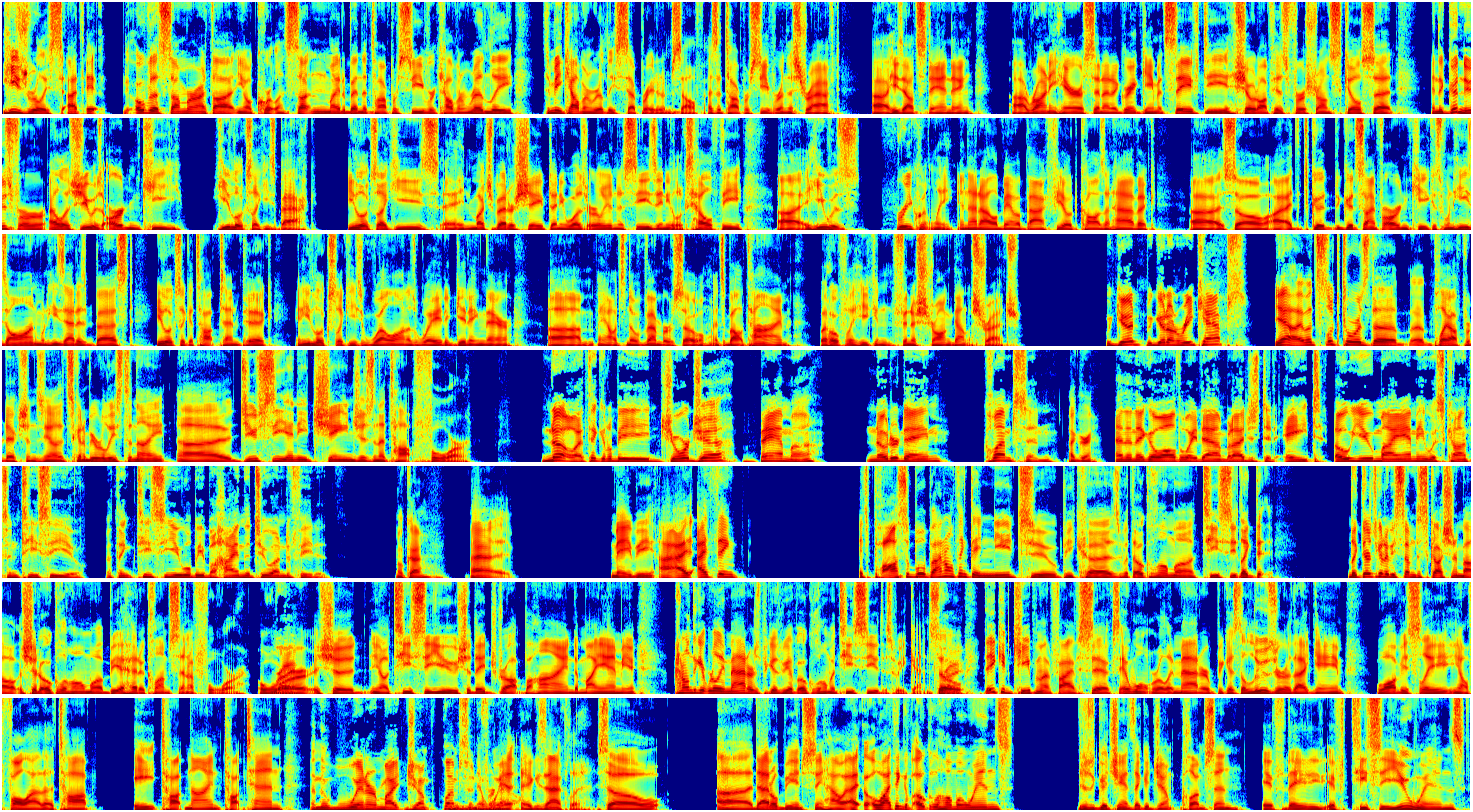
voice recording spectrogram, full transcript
he's really it, over the summer. I thought you know Courtland Sutton might have been the top receiver. Calvin Ridley. To me, Calvin Ridley separated himself as a top receiver in this draft. Uh, he's outstanding. Uh, Ronnie Harrison had a great game at safety, showed off his first round skill set. And the good news for LSU is Arden Key. He looks like he's back. He looks like he's in much better shape than he was earlier in the season. He looks healthy. Uh, he was frequently in that Alabama backfield causing havoc. Uh, so I, it's good good sign for Arden Key because when he's on, when he's at his best, he looks like a top ten pick, and he looks like he's well on his way to getting there. Um, you know, it's November, so it's about time. But hopefully, he can finish strong down the stretch. We good? We good on recaps? Yeah, let's look towards the uh, playoff predictions. You know, it's going to be released tonight. Uh, do you see any changes in the top four? No, I think it'll be Georgia, Bama, Notre Dame, Clemson. Agree. And then they go all the way down, but I just did eight OU, Miami, Wisconsin, TCU. I think TCU will be behind the two undefeated. Okay. Uh, maybe. I, I think it's possible, but I don't think they need to because with Oklahoma, TC, like, like there's going to be some discussion about should Oklahoma be ahead of Clemson at four, or right. should you know TCU should they drop behind Miami? I don't think it really matters because we have Oklahoma TCU this weekend, so right. they could keep them at five six. It won't really matter because the loser of that game will obviously you know fall out of the top eight, top nine, top ten, and the winner might jump Clemson. For win, exactly. So uh, that'll be interesting. How I, oh, I think if Oklahoma wins, there's a good chance they could jump Clemson. If they if TCU wins,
